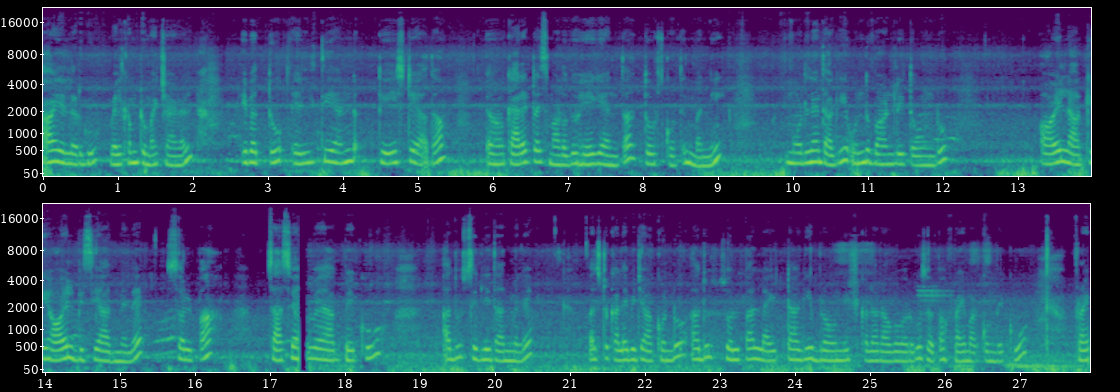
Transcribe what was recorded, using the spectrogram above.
ಹಾಯ್ ಎಲ್ಲರಿಗೂ ವೆಲ್ಕಮ್ ಟು ಮೈ ಚಾನಲ್ ಇವತ್ತು ಹೆಲ್ತಿ ಆ್ಯಂಡ್ ಟೇಸ್ಟಿಯಾದ ಕ್ಯಾರೆಟ್ ರೈಸ್ ಮಾಡೋದು ಹೇಗೆ ಅಂತ ತೋರಿಸ್ಕೊಡ್ತೀನಿ ಬನ್ನಿ. ಮೊದಲನೇದಾಗಿ ಒಂದು ಬಾಣಲಿ ತೊಗೊಂಡು ಆಯಿಲ್ ಹಾಕಿ ಆಯಿಲ್ ಬಿಸಿ ಆದಮೇಲೆ ಸ್ವಲ್ಪ ಸಾಸಿವೆ ಹಾಕಬೇಕು. ಅದು ಸಿಡ್ಲಿದಾದಮೇಲೆ ಫಸ್ಟು ಕಲೆಬೀಜ ಹಾಕ್ಕೊಂಡು ಅದು ಸ್ವಲ್ಪ ಲೈಟಾಗಿ ಬ್ರೌನಿಷ್ ಕಲರ್ ಆಗೋವರೆಗೂ ಸ್ವಲ್ಪ ಫ್ರೈ ಮಾಡ್ಕೊಬೇಕು. ಫ್ರೈ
